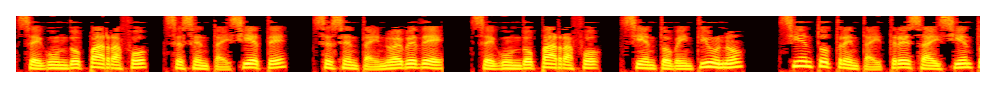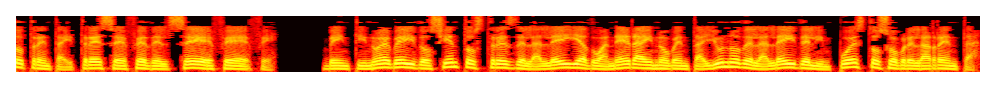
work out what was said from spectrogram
segundo párrafo, 67, 69d, segundo párrafo, 121, 133A y 133F del CFF. 29 y 203 de la Ley Aduanera y 91 de la Ley del Impuesto sobre la Renta.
